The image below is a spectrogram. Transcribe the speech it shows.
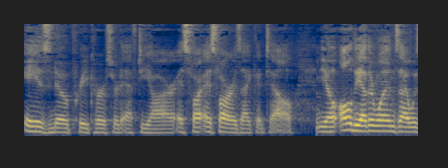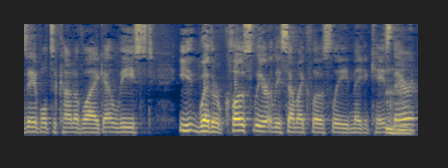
is no precursor to FDR as far as far as I could tell. You know, all the other ones I was able to kind of like at least e- whether closely or at least semi closely make a case Mhm. there.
